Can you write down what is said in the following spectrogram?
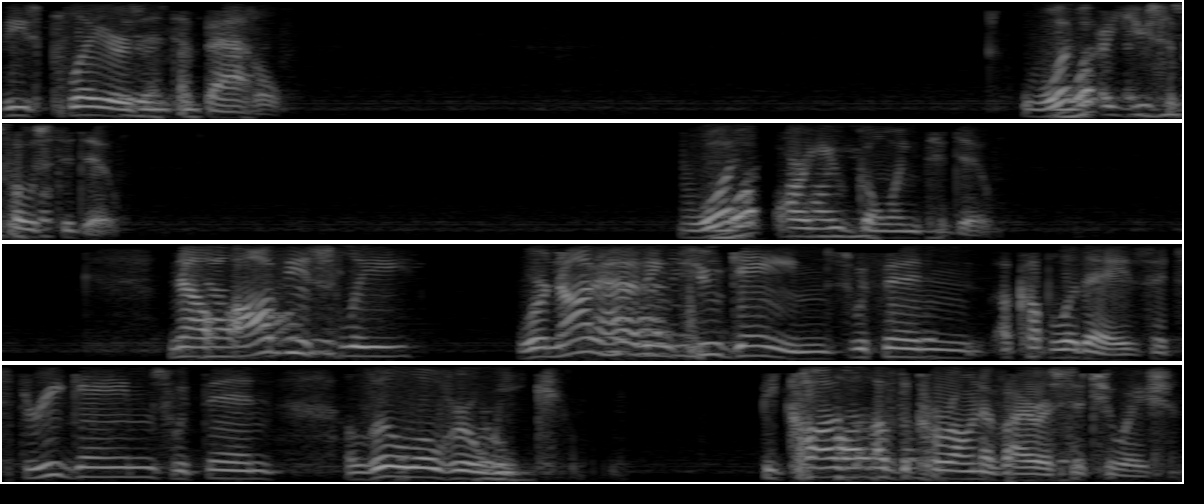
these players into battle, what are you supposed to do? What are you going to do? Now, obviously, we're not having two games within a couple of days. It's three games within a little over a week because of the coronavirus situation.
